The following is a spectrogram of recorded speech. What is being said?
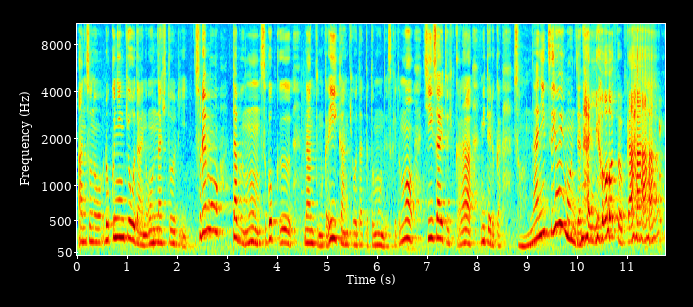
あのその6人兄弟の女1人それも多分すごく何て言うのかいい環境だったと思うんですけども小さい時から見てるからそんなに強いもんじゃないよとか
